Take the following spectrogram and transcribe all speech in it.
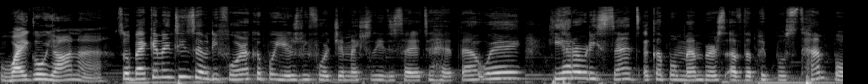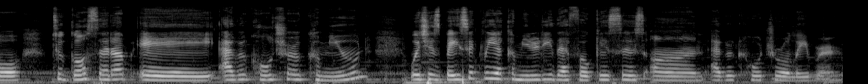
Why Guyana? So back in 1974, a couple years before Jim actually decided to head that way, he had already sent a couple members of the People's Temple to go set up a agricultural commune, which is basically a community that focuses on agricultural labor.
